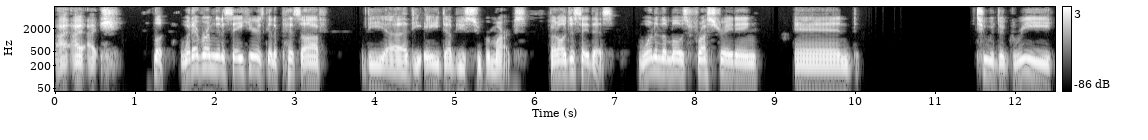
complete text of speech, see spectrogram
I, I, I look, whatever I'm going to say here is going to piss off the, uh, the AEW supermarks. But I'll just say this. One of the most frustrating and to a degree,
